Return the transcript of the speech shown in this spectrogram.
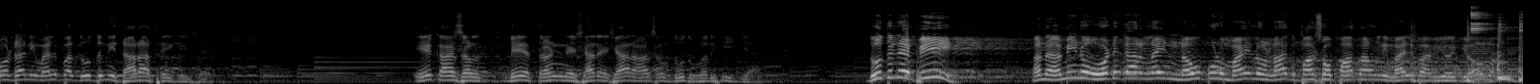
મોઢાની માલિપા દૂધની ધારા થઈ ગઈ છે. એક આસણ બે ત્રણ ને ચારે ચાર આસણ દૂધ વરહી ગયા. દૂધને પી. અને અમીનો ઓડકાર લઈને નવકુળ માયલો નાગ પાછો પાતાળની માલિપા વ્યો ગયો.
